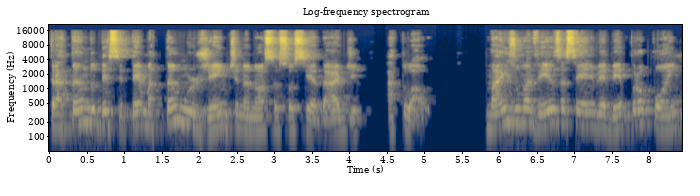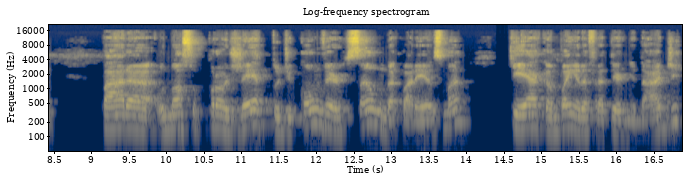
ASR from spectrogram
tratando desse tema tão urgente na nossa sociedade atual. Mais uma vez, a CNBB propõe para o nosso projeto de conversão da Quaresma, que é a campanha da fraternidade,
